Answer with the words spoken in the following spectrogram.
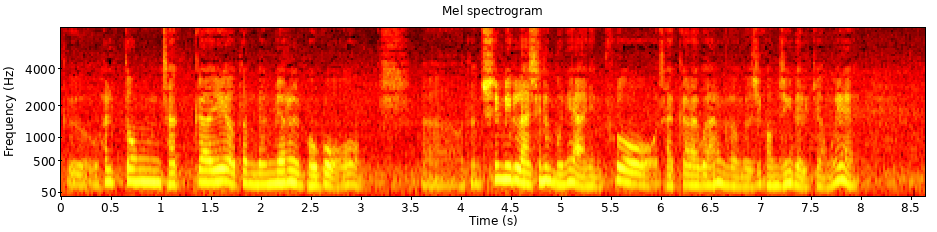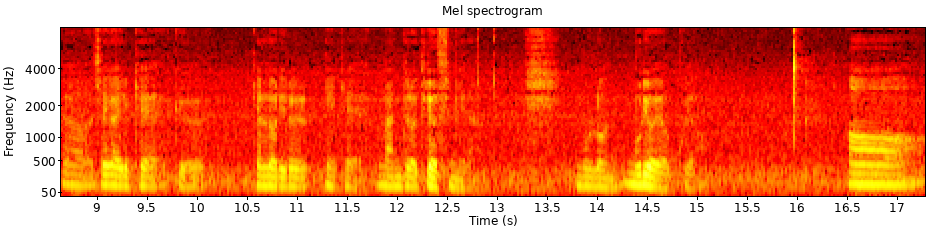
그 활동 작가의 어떤 면면을 보고 어, 떤 취미를 하시는 분이 아닌 프로 작가라고 하는 그런 것이 검증이 될 경우에 어, 제가 이렇게 그 갤러리를 이렇게 만들어 드렸습니다. 물론 무료였고요. 어,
